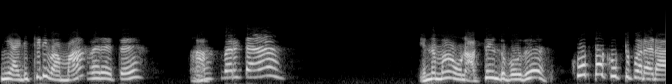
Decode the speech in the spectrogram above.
நீ அடிக்கடி வாமா வரட்டு. ஆ. வரட்டா? என்னம்மா உன் அத்தைன்ட்டு போகுது? கூப்பிட்டா கூப்பிட்டு போறாடா.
